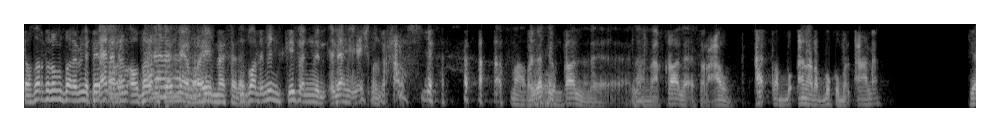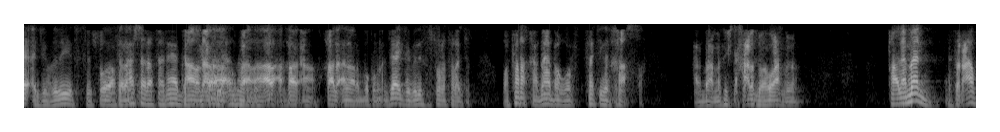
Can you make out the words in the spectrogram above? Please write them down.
تصرت لهم ظالمين لسيدنا إبراهيم أو ظالم سيدنا إبراهيم مثلا. الظالمين كيف إن الإله يعيش من غير حرس ولكن. قال لما قال فرعون أنا ربكم الأعلى؟ جاء جبريل في سورة عشر فنادق آه، قال آه، أنا آه، قال أنا ربكم جاء جبريل في سورة رجل وطرق باب غرفته الخاصة. ما فيش تحالف وهو واحد. قال من؟ فرعون.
